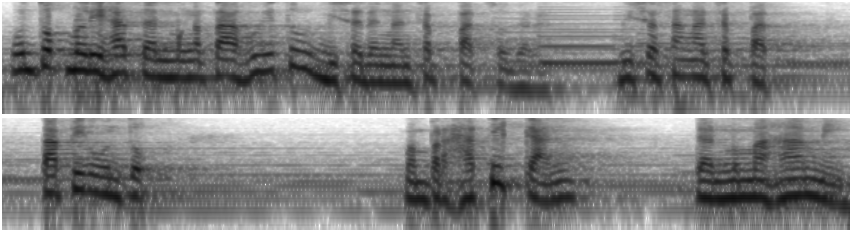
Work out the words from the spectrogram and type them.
Untuk melihat dan mengetahui itu bisa dengan cepat saudara. Bisa sangat cepat. Tapi untuk memperhatikan dan memahami,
